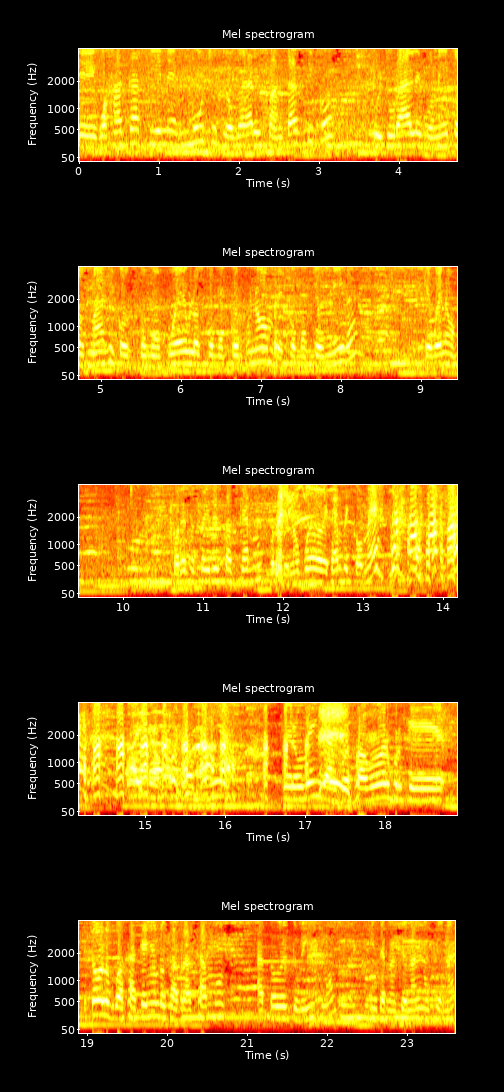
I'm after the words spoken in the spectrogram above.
eh, Oaxaca tiene muchos lugares fantásticos, culturales, bonitos, mágicos, como pueblos, como, com- no, hombre, como comida, que bueno, por eso estoy de estas carnes, porque no puedo dejar de comer. Ay. Pero vengan, por favor, porque todos los oaxaqueños los abrazamos a todo el turismo internacional, nacional,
